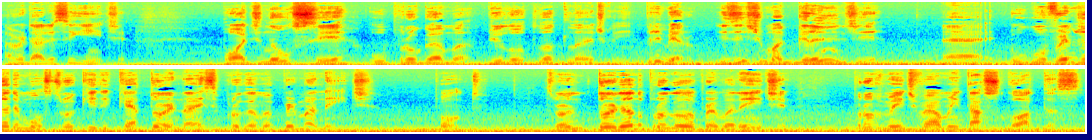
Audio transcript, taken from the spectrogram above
A verdade é a seguinte: pode não ser o programa piloto do Atlântico. E, primeiro, existe uma grande. É, o governo já demonstrou que ele quer tornar esse programa permanente. Ponto. Tornando o programa permanente, provavelmente vai aumentar as cotas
